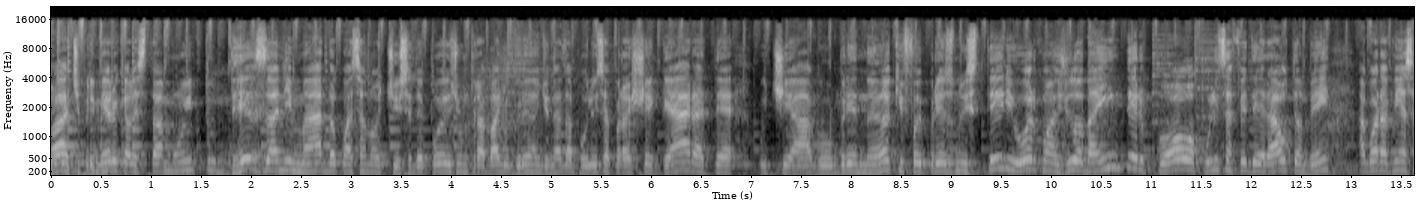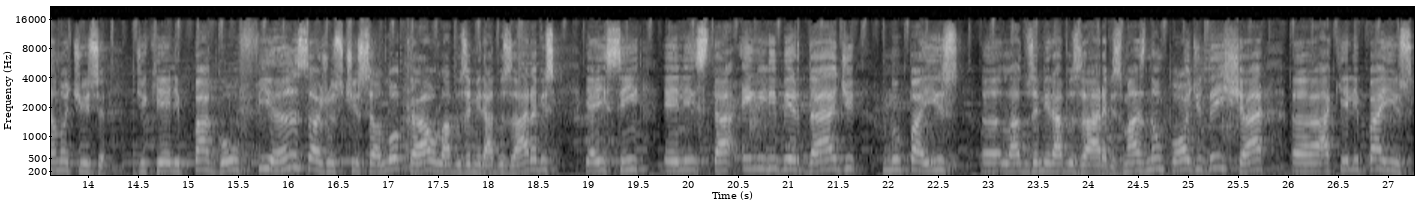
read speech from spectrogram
Bate, primeiro que ela está muito desanimada com essa notícia, depois de um trabalho grande né, da polícia para chegar até o Tiago Brenan, que foi preso no exterior com a ajuda da Interpol, a Polícia Federal também. Agora vem essa notícia de que ele pagou fiança à justiça local lá dos Emirados Árabes e aí sim ele está em liberdade no país uh, lá dos Emirados Árabes, mas não pode deixar uh, aquele país.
